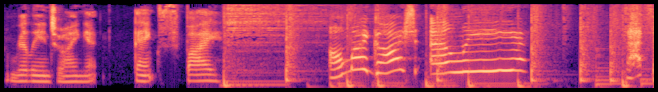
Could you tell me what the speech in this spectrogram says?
I'm really enjoying it. Thanks. Bye. Oh my gosh, Ellie. That's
